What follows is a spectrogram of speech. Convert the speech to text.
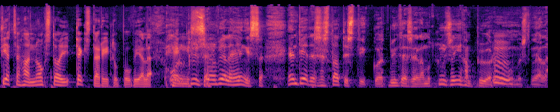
Tiedätkö Hannu, onko toi tekstaritupu vielä On, kyllä hengissä? se on vielä hengissä. En tiedä se statistiikko, että miten siellä, mutta kyllä se ihan pyörii mm. mun mielestä vielä.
